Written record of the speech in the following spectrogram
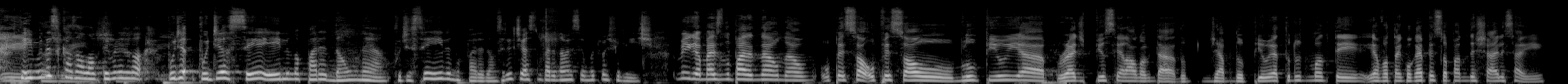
Eita, termina esse casal logo, termina esse casal. Podia, podia ser ele no paredão, né? Podia ser ele no paredão. Se ele tivesse no paredão, ia ser muito mais feliz. Amiga, mas no paredão, não. O pessoal, o pessoal Blue Pill e a Red Pill, sei lá o nome da, do diabo do Pill, ia tudo manter, ia votar em qualquer pessoa pra não deixar ele sair.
